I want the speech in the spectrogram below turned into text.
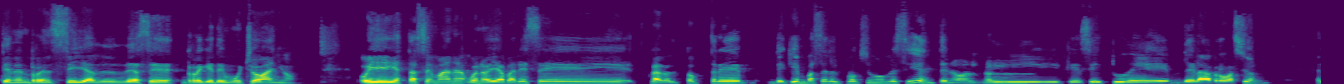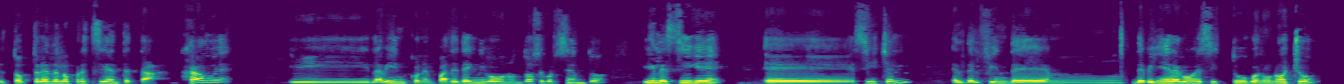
Tienen rencillas desde hace requete muchos años. Oye, y esta semana, bueno, ya aparece, claro, el top 3 de quién va a ser el próximo presidente, no, no el que decías tú de, de la aprobación. El top 3 de los presidentes está Jadwe y Lavín con empate técnico con un 12%, y le sigue eh, Sichel, el delfín de, mm, de Piñera, como decís tú, con un 8%.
